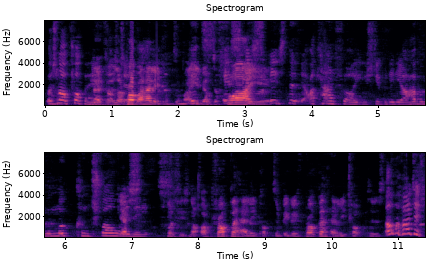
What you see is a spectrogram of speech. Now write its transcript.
Well, it's not a proper No, if helicopter. was a proper helicopter, mate, you'd be able to fly it's, it. It's, the I can fly it, you stupid idiot. I have a remote control Yes, with it. but it's not a proper helicopter because proper helicopters. Oh, advantage!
